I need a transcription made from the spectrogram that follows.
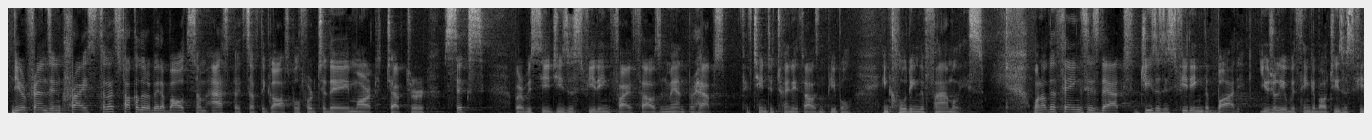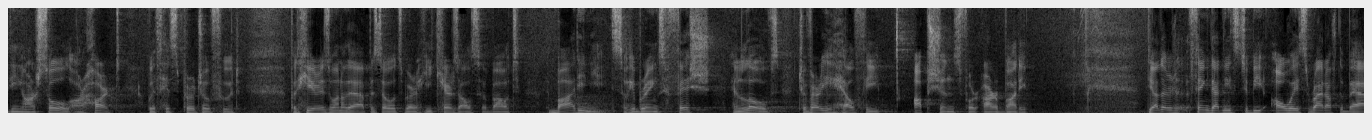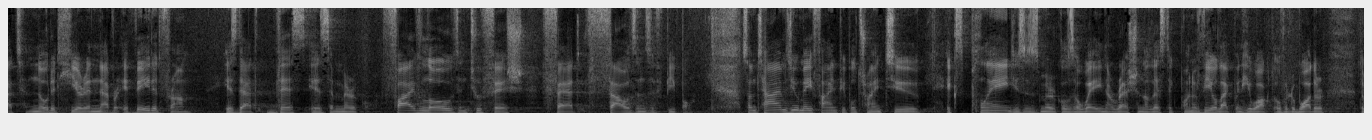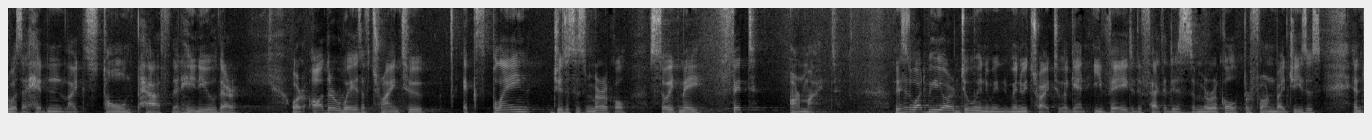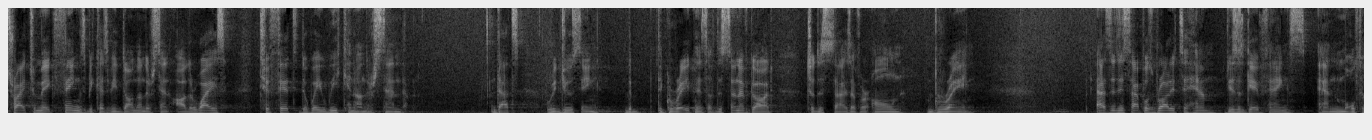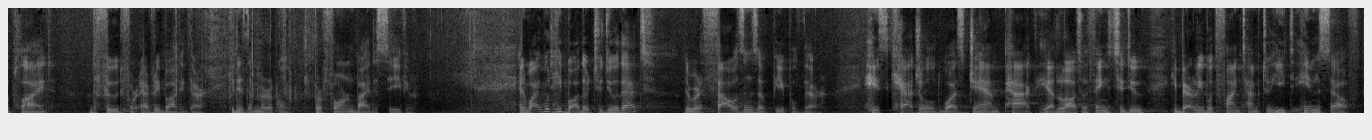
Dear friends in Christ, let's talk a little bit about some aspects of the gospel for today, Mark chapter 6, where we see Jesus feeding 5,000 men, perhaps 15 to 20,000 people, including the families. One of the things is that Jesus is feeding the body. Usually we think about Jesus feeding our soul, our heart, with his spiritual food. But here is one of the episodes where he cares also about the body needs. So he brings fish and loaves to very healthy options for our body. The other thing that needs to be always right off the bat noted here and never evaded from is that this is a miracle. Five loaves and two fish fed thousands of people. Sometimes you may find people trying to explain Jesus' miracles away in a rationalistic point of view, like when he walked over the water, there was a hidden like stone path that he knew there, or other ways of trying to explain Jesus' miracle so it may fit our mind. This is what we are doing when, when we try to, again, evade the fact that this is a miracle performed by Jesus and try to make things because we don't understand otherwise to fit the way we can understand them. That's reducing the, the greatness of the Son of God to the size of our own brain. As the disciples brought it to him, Jesus gave thanks and multiplied the food for everybody there. It is a miracle performed by the Savior. And why would he bother to do that? There were thousands of people there. His schedule was jam packed. He had lots of things to do. He barely would find time to eat himself.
